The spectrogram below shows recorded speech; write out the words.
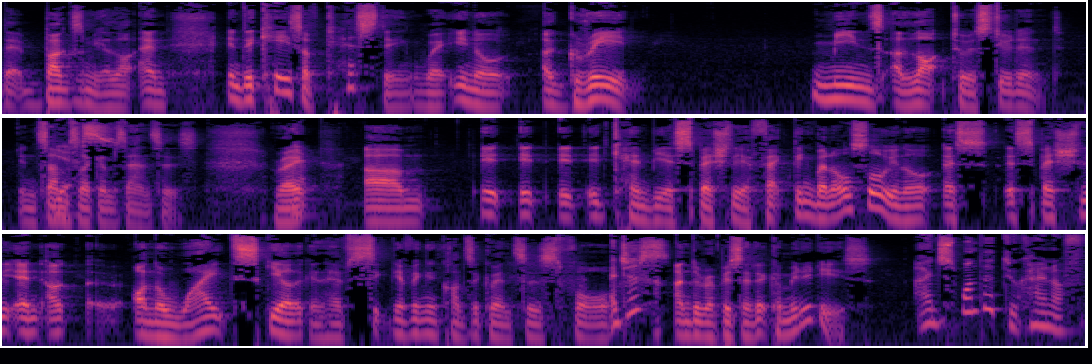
that bugs me a lot. And in the case of testing, where you know a grade means a lot to a student in some Yes. circumstances, right? Um, it, it, it, it can be especially affecting, but also, you know, es- especially and on, on a wide scale, it can have significant consequences for just- underrepresented communities. I just wanted to kind of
